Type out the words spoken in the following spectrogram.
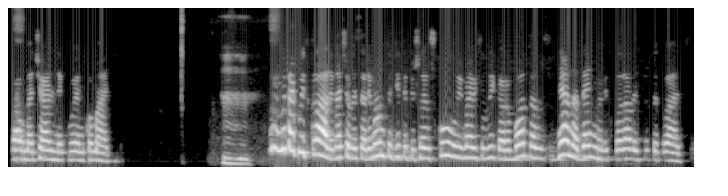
сказав начальник воєнкоматі. Угу. Ну, ми так відклали, почалися ремонти, діти пішли в школу і мають чоловіка робота. З дня на день ми відкладали цю ситуацію.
